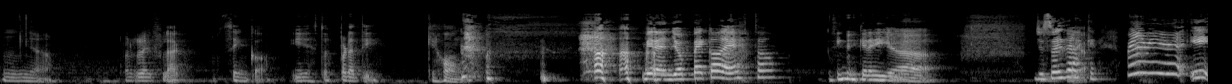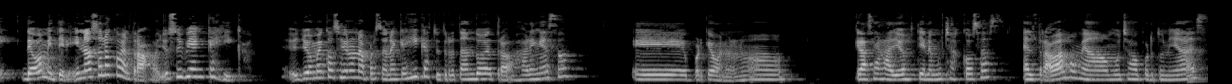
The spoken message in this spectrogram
Mm, Ya. Red flag 5. Y esto es para ti. Quejón. Miren, yo peco de esto. Increíble. Ya. Yo soy de las que... Y debo admitir, y no solo con el trabajo, yo soy bien quejica. Yo me considero una persona quejica, estoy tratando de trabajar en eso, eh, porque bueno, no, gracias a Dios tiene muchas cosas. El trabajo me ha dado muchas oportunidades,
